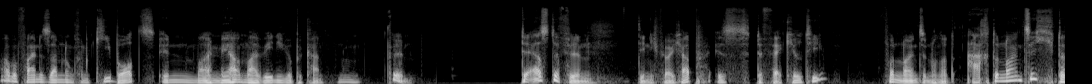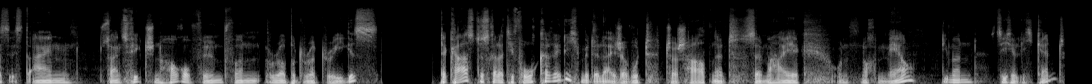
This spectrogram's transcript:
aber feine Sammlung von Keyboards in mal mehr, mal weniger bekannten Filmen. Der erste Film, den ich für euch habe, ist The Faculty von 1998. Das ist ein Science-Fiction-Horrorfilm von Robert Rodriguez. Der Cast ist relativ hochkarätig mit Elijah Wood, Josh Hartnett, Selma Hayek und noch mehr, die man sicherlich kennt.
